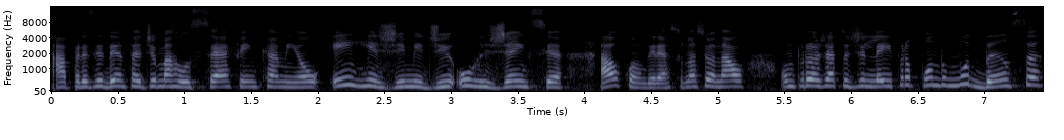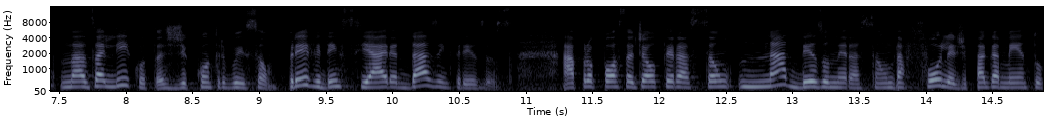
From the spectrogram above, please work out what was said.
A presidenta Dilma Rousseff encaminhou em regime de urgência ao Congresso Nacional um projeto de lei propondo mudança nas alíquotas de contribuição previdenciária das empresas. A proposta de alteração na desoneração da folha de pagamento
